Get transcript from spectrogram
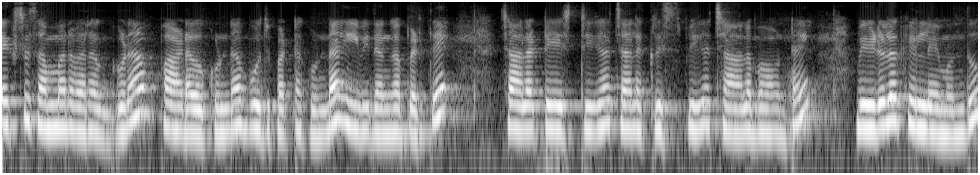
నెక్స్ట్ సమ్మర్ వరకు కూడా పాడవకుండా బూజు పట్టకుండా ఈ విధంగా పెడితే చాలా టేస్టీగా చాలా క్రిస్పీగా చాలా బాగుంటాయి. వీడియోలోకి వెళ్ళే ముందు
